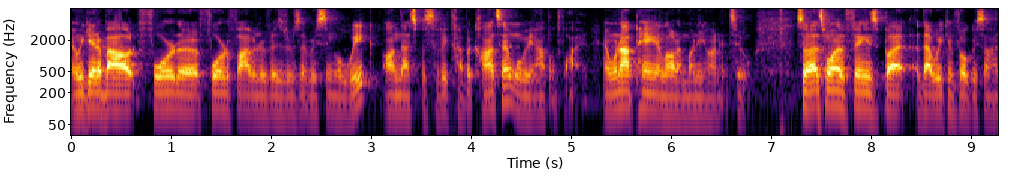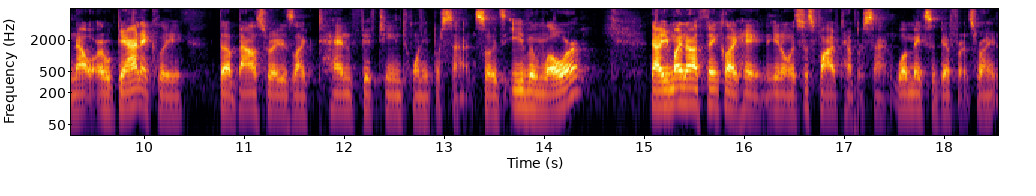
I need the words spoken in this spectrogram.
And we get about four to four to 500 visitors every single week on that specific type of content when we amplify it. And we're not paying a lot of money on it too. So that's one of the things but that we can focus on. Now, organically, the bounce rate is like 10, 15, 20%. So it's even lower now you might not think like, hey, you know, it's just 5, 10%. What makes a difference, right?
